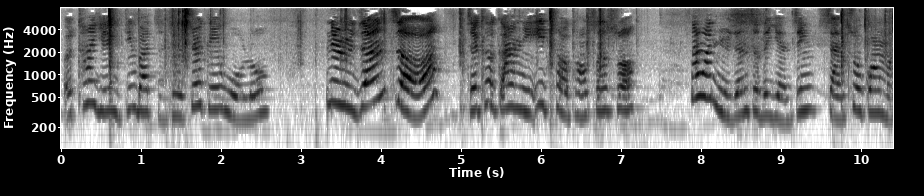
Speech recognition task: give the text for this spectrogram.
而他也已经把纸条交给我喽。”女忍者杰克跟安妮异口同声说：“那位女忍者的眼睛闪烁光芒，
